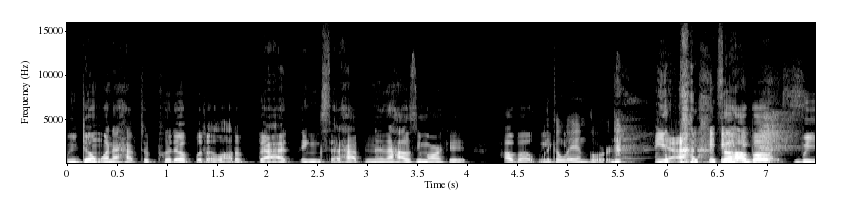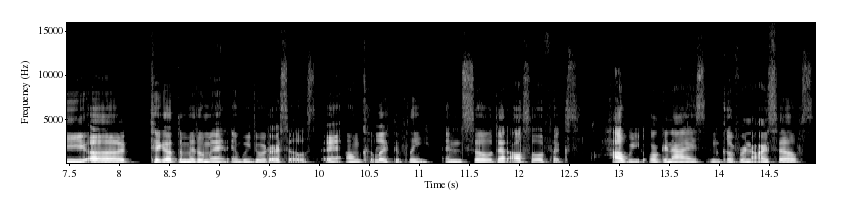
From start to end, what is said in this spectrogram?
we don't want to have to put up with a lot of bad things that happen in the housing market. How about we Like a landlord. yeah. So how about we uh take out the middleman and we do it ourselves and own collectively? And so that also affects how we organize and govern ourselves.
